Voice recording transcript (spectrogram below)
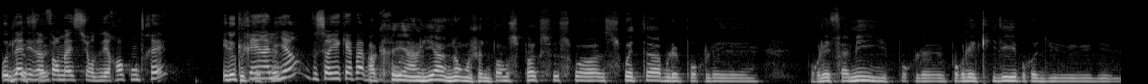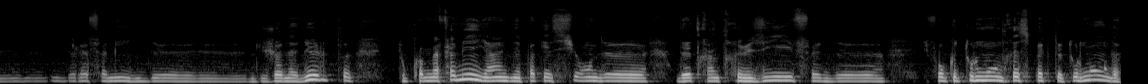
Au-delà des fait. informations, de les rencontrer et de Tout créer un fait. lien? Vous seriez capable? À créer un lien, non, je ne pense pas que ce soit souhaitable pour les, pour les familles, pour le- pour l'équilibre du, du- de la famille de- du jeune adulte, tout comme ma famille. hein. Il n'est pas question de- d'être intrusif, de, il faut que tout le monde respecte tout le monde.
